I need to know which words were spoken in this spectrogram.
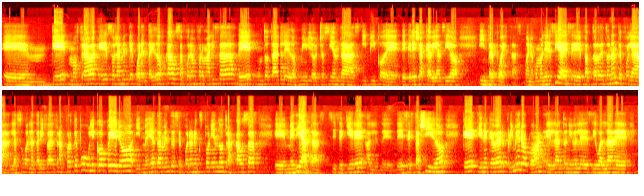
eh, que mostraba que solamente 42 causas fueron formalizadas de un total de 2.800 y pico de, querellas que habían sido interpuestas. Bueno, como les decía, ese factor detonante fue la, suba en la tarifa del transporte público, pero inmediatamente se fueron exponiendo otras causas eh, mediatas, si se quiere, de, de ese estallido, que tiene que ver primero con el alto nivel de desigualdad de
